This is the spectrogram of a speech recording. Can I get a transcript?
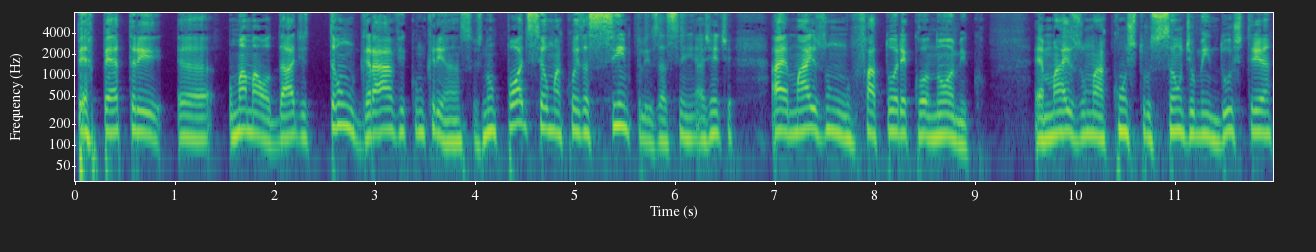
perpetre uh, uma maldade tão grave com crianças. Não pode ser uma coisa simples assim. A gente ah, é mais um fator econômico, é mais uma construção de uma indústria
